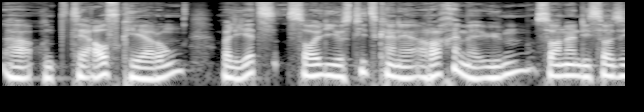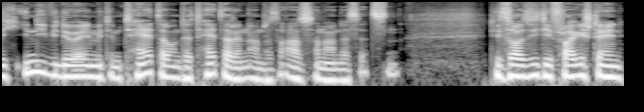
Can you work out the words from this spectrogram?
äh, und der Aufklärung, weil jetzt soll die Justiz keine Rache mehr üben, sondern die soll sich individuell mit dem Täter und der Täterin auseinandersetzen. Die soll sich die Frage stellen,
